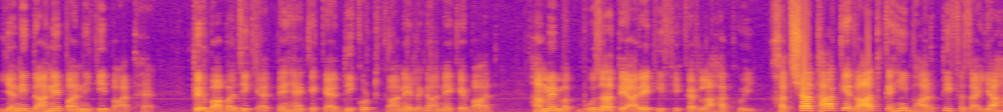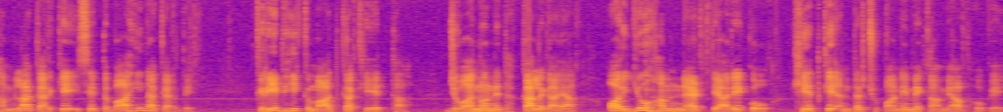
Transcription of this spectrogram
यानी दाने पानी की बात है। फिर बाबा जी कहते हैं कि कैदी को ठिकाने लगाने के बाद हमें मकबूजा त्यारे की फ़िक्र लाक हुई। खदशा था कि रात कहीं भारतीय फ़जाइया हमला करके इसे तबाह ही ना कर दे। करीब ही कमाद का खेत था। जवानों ने धक्का लगाया और यूँ हम नेट त्यारे को खेत के अंदर छुपाने में कामयाब हो गए।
